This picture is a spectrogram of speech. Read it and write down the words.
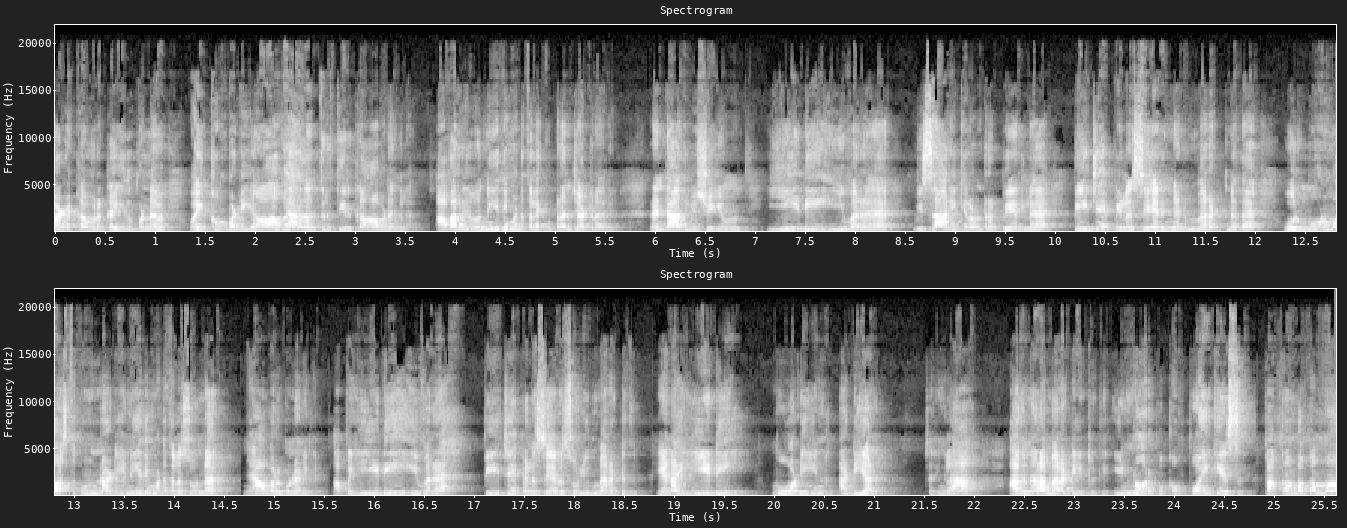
வழக்கு அவரை கைது பண்ண வைக்கும்படியாக அதை திருத்தி இருக்கு ஆவணங்களை. அவர் நீதிமன்றத்தில் குற்றம் சாட்டுறாரு. ரெண்டாவது விஷயம் இடி இவரை விசாரிக்கிறோன்ற பேர்ல பிஜேபியில சேருங்கன்னு மிரட்டினதை ஒரு மூணு மாசத்துக்கு முன்னாடியே நீதிமன்றத்தில் சொன்னார். ஞாபகம் இருக்கும்னு நினைக்கிறேன். அப்ப இடி இவரை பிஜேபியில சேர சொல்லி மிரட்டுது. ஏன்னா இடி மோடியின் அடியாள் சரிங்களா? அதனால மிரட்டிக்கிட்டு இருக்கு. இன்னொரு பக்கம் பொய் கேஸ். பக்கம் பக்கமா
